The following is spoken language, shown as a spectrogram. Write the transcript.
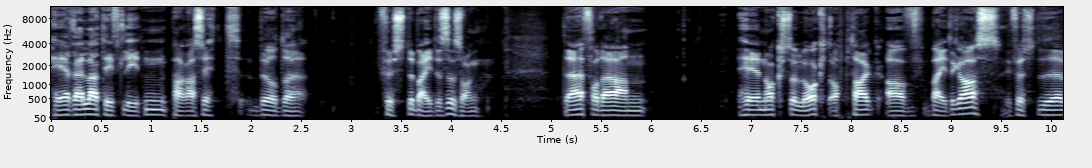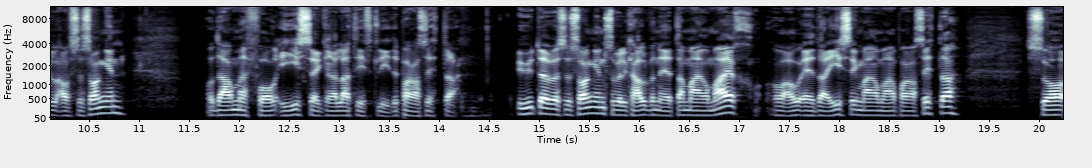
har relativt liten parasittbyrde første beitesesong. Det er fordi han har nokså lågt opptak av beitegass i første del av sesongen, og dermed får i seg relativt lite parasitter. Utover sesongen så vil kalven ete mer og mer, og også ete i seg mer og mer parasitter. Så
